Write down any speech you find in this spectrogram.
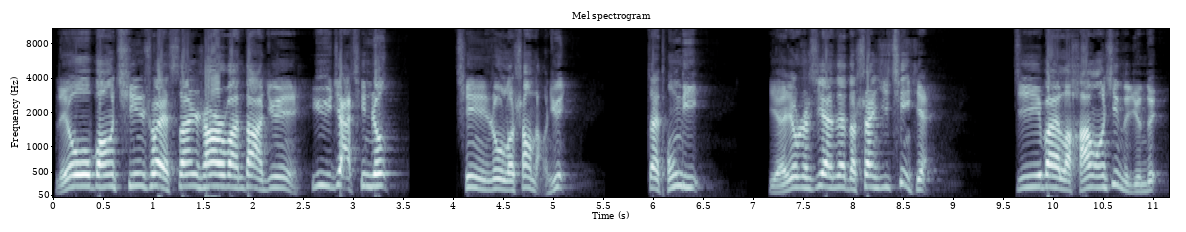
刘邦亲率三十二万大军御驾亲征，进入了上党郡，在同堤，也就是现在的山西沁县，击败了韩王信的军队，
